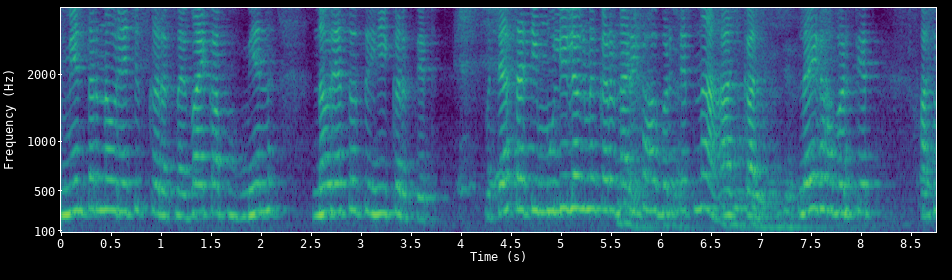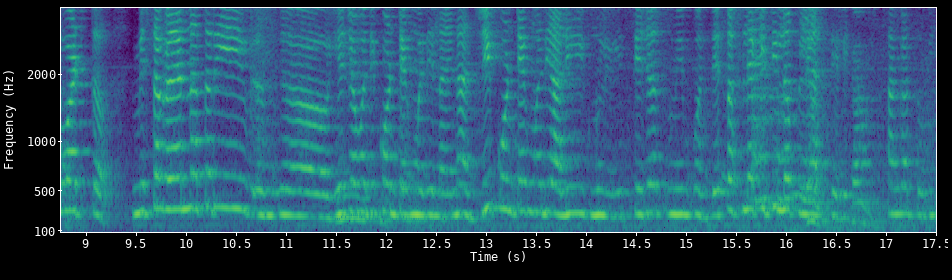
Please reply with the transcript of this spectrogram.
मेन तर नवऱ्याचीच करत नाही. बायका मेन नवऱ्याचंच ही करतेत. मग त्यासाठी मुली लग्न करणारी घाबरतेत ना आजकाल? लय घाबरतेत. असं वाटतं. मी सगळ्यांना तरी ह्याच्यामध्ये कॉन्टॅक्टमध्ये नाही ना. जी कॉन्टॅक्टमध्ये आली ही मुलगी त्याच्यात मी म्हणते तसल्या किती लपले असतील. सांगा तुम्ही.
